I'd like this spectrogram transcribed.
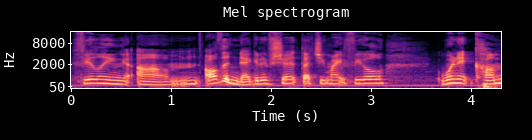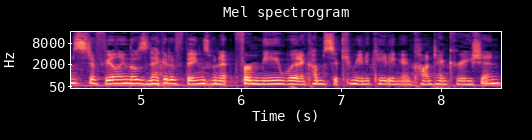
feeling um, all the negative shit that you might feel when it comes to feeling those negative things when it for me when it comes to communicating and content creation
